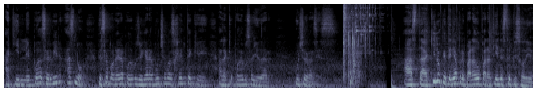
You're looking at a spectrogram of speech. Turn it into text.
a quien le pueda servir, hazlo. De esa manera podemos llegar a mucha más gente que, a la que podemos ayudar. Muchas gracias. Hasta aquí lo que tenía preparado para ti en este episodio.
